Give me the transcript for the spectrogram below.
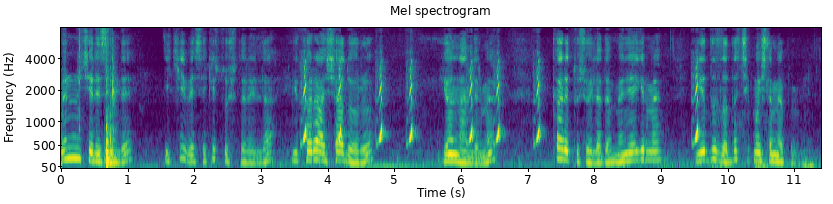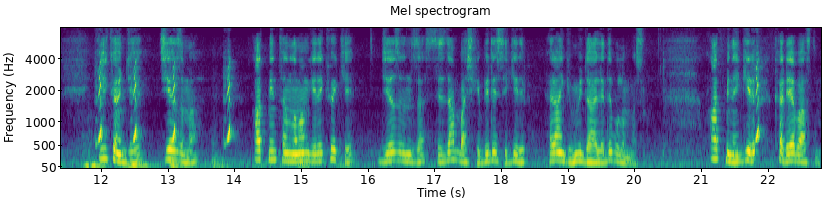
Menünün içerisinde 2 ve 8 tuşlarıyla yukarı aşağı doğru yönlendirme, kare tuşuyla da menüye girme, yıldızla da çıkma işlemi yapıyorum. İlk önce cihazıma admin tanımlamam gerekiyor ki cihazınıza sizden başka birisi girip herhangi bir müdahalede bulunmasın. Admin'e girip kareye bastım.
